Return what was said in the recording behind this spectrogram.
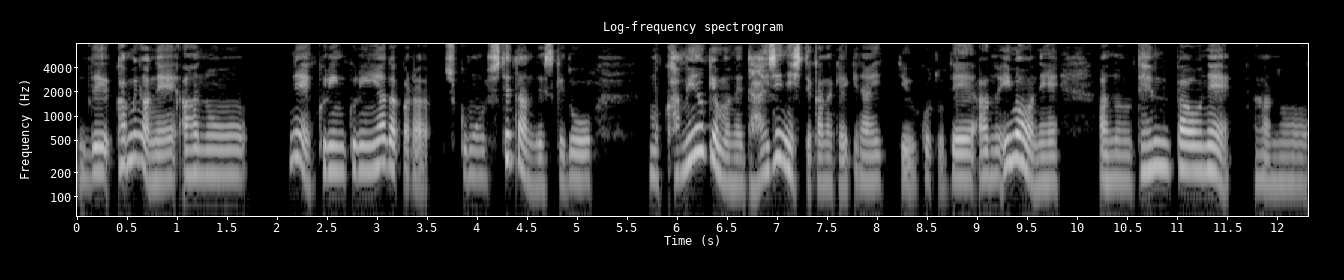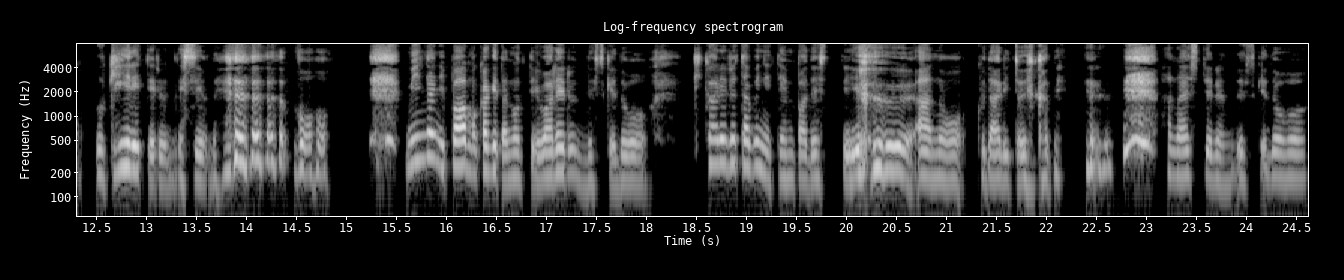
で、髪がね、あの、ね、クリンクリン嫌だから宿毛してたんですけど、もう髪の毛もね、大事にしていかなきゃいけないっていうことで、あの、今はね、あの、天パをね、あの、受け入れてるんですよね。もう、みんなにパーマかけたのって言われるんですけど、聞かれるたびに天パですっていう、あの、くだりというかね 話してるんですけど、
